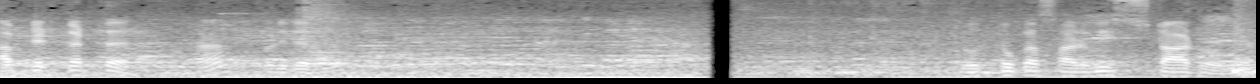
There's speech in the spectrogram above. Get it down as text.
अपडेट करते हैं। हाँ थोड़ी देर में। रुद्दो का सर्विस स्टार्ट हो गया।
